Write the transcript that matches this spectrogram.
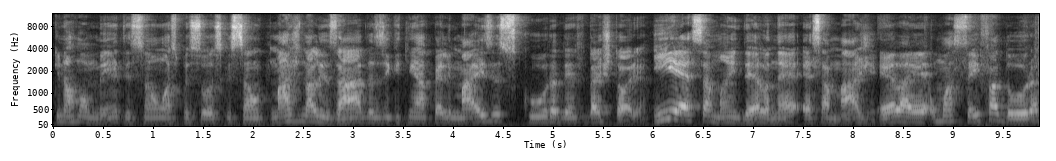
que normalmente são as pessoas que são marginalizadas e que têm a pele mais escura dentro da história. E essa mãe dela, né, essa mage, ela é uma ceifadora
